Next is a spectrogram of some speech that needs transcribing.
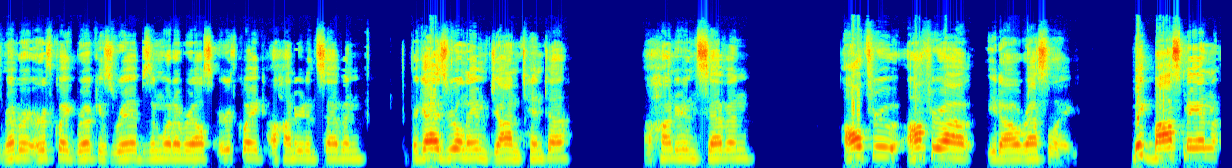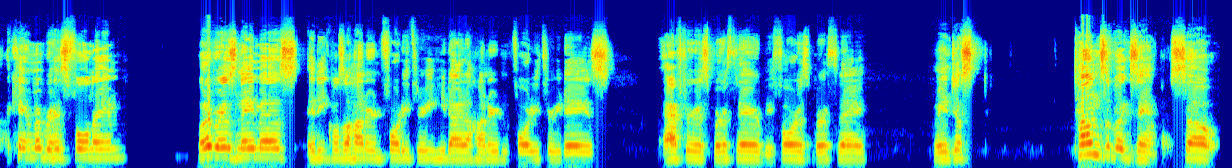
Remember, Earthquake broke his ribs and whatever else? Earthquake, 107. The guy's real name, John Tenta, 107. All through, all throughout, you know, wrestling. Big Boss Man, I can't remember his full name. Whatever his name is, it equals 143. He died 143 days after his birthday or before his birthday. I mean, just tons of examples. So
